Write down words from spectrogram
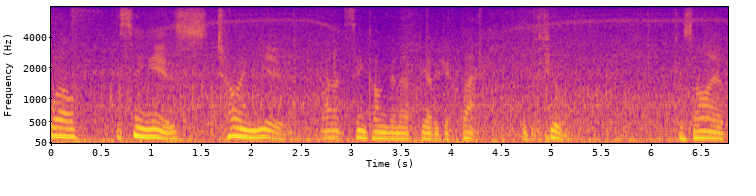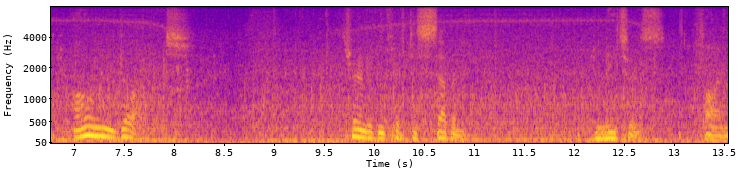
Well, the thing is, towing you, I don't think I'm going to be able to get back with the fuel. Because I have only got 357 litres. Fine.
